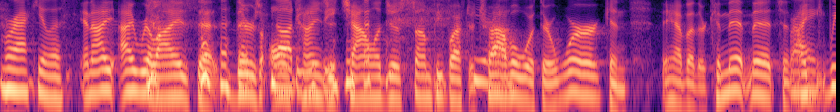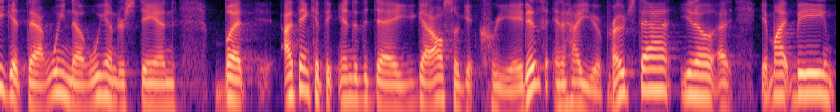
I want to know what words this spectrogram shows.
Miraculous. And I, I realize that there's all kinds easy. of challenges. Some people have to Yeah. travel with their work and they have other commitments. And I, we get that. We know, we understand. But I think at the end of the day, you got to also get creative in how you approach that. You know, uh, it might be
